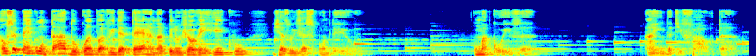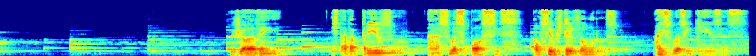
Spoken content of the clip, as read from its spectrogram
Ao ser perguntado quanto à vida eterna pelo jovem rico, Jesus respondeu: uma coisa ainda te falta. O jovem estava preso às suas posses, aos seus tesouros, às suas riquezas.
